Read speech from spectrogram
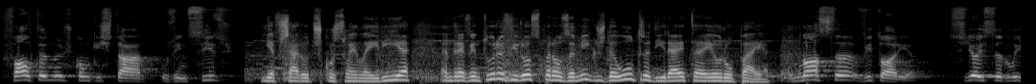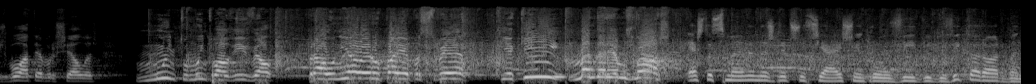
Falta-nos conquistar os indecisos. E a fechar o discurso em Leiria, André Ventura virou-se para os amigos da ultradireita europeia. A nossa vitória se ouça de Lisboa até Bruxelas, muito, muito audível para a União Europeia perceber que aqui mandaremos nós. Esta semana nas redes sociais entrou o vídeo de Viktor Orban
